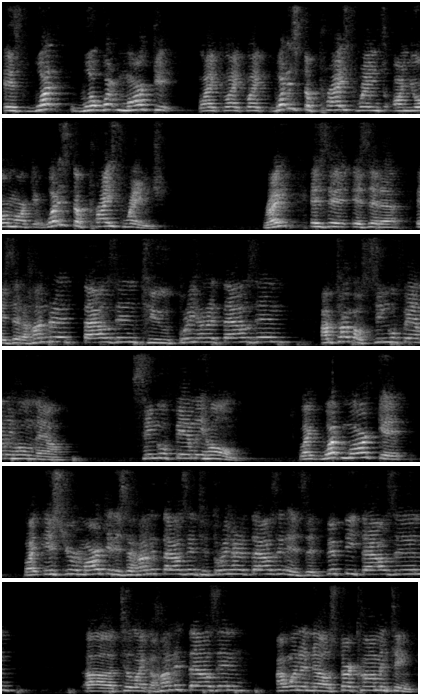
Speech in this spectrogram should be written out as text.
is what what what market like like like what is the price range on your market? What is the price range? Right? Is it is it a is it a hundred thousand to three hundred thousand? I'm talking about single family home now. Single family home. Like what market? Like is your market is a hundred thousand to three hundred thousand? Is it fifty thousand uh, to like a hundred thousand? I want to know. Start commenting.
